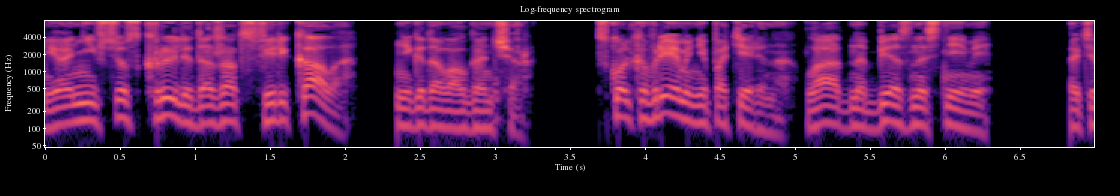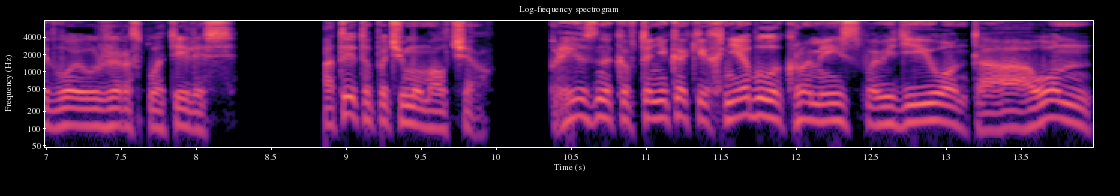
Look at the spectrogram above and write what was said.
И они все скрыли даже от сферикала, негодовал Гончар. Сколько времени потеряно? Ладно, бездна с ними. Эти двое уже расплатились. А ты-то почему молчал? Признаков-то никаких не было, кроме исповеди Ионта, а он...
